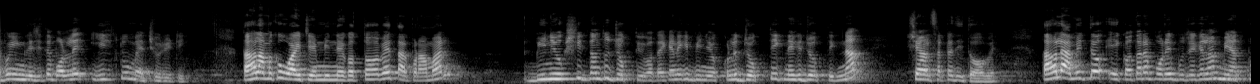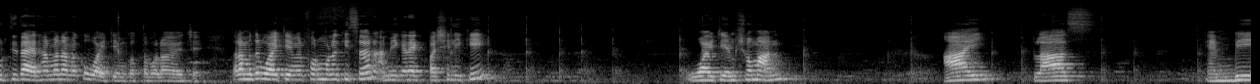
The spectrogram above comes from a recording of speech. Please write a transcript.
এবং ইংরেজিতে বললে ইল টু ম্যাচুরিটি। তাহলে আমাকে ওয়াইটিএম নির্ণয় করতে হবে, তারপর আমার বিনিয়োগ সিদ্ধান্ত যৌক্তিকতা। এখানে কি বিনিয়োগ করলে যৌক্তিক নাকি যৌক্তিক না? সে আনসারটা দিতে হবে। তাহলে আমি তো এই কথাটা পরে বুঝে গেলাম মেয়াদ পূর্তিতে আয়ের হার মানে আমাকে ওয়াইটিএম করতে বলা হয়েছে। তাহলে আমাদের ওয়াইটিএম এর ফর্মুলা কি স্যার আমি এখানে এক পাশে লিখি ওয়াইটিএম সমান I plus MB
